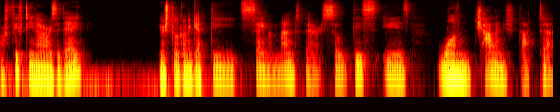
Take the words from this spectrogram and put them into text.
or 15 hours a day, you're still going to get the same amount there. So, this is one challenge that uh,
